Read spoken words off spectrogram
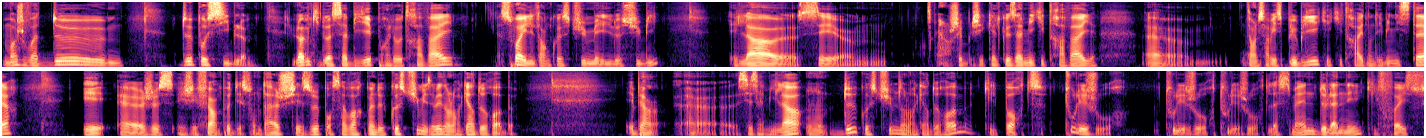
moi, je vois deux, deux possibles. L'homme qui doit s'habiller pour aller au travail, soit il est en costume et il le subit. Et là, euh, c'est. Euh, j'ai quelques amis qui travaillent euh, dans le service public et qui travaillent dans des ministères. Et j'ai fait un peu des sondages chez eux pour savoir combien de costumes ils avaient dans leur garde-robe. eh bien, ces amis-là ont deux costumes dans leur garde-robe qu'ils portent tous les jours tous les jours, tous les jours de la semaine, de l'année, qu'il fasse,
